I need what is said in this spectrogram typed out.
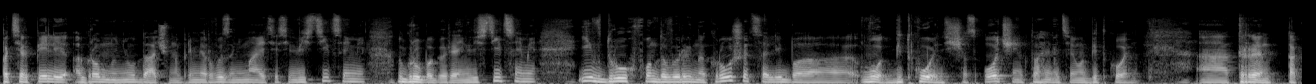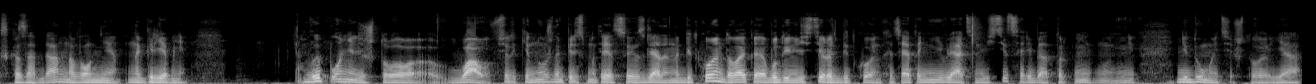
потерпели огромную неудачу. Например, вы занимаетесь инвестициями, ну, грубо говоря, инвестициями, и вдруг фондовый рынок рушится, либо вот биткоин сейчас очень актуальная тема биткоин, э, тренд, так сказать, да, на волне, на гребне вы поняли, что вау, все-таки нужно пересмотреть свои взгляды на биткоин, давай-ка я буду инвестировать в биткоин. Хотя это не является инвестицией, ребят, только ну, не, не думайте, что я а,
